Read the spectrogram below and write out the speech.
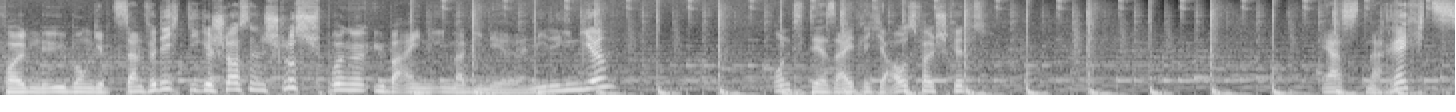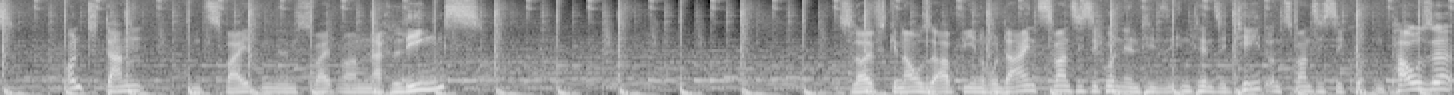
Folgende Übung gibt es dann für dich. Die geschlossenen Schlusssprünge über eine imaginäre Linie und der seitliche Ausfallschritt erst nach rechts und dann im zweiten, im zweiten Mal nach links. Es läuft genauso ab wie in Runde 1. 20 Sekunden Intensität und 20 Sekunden Pause.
